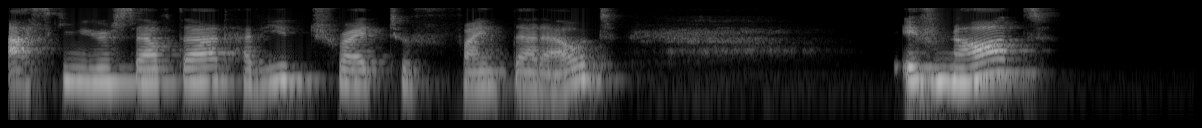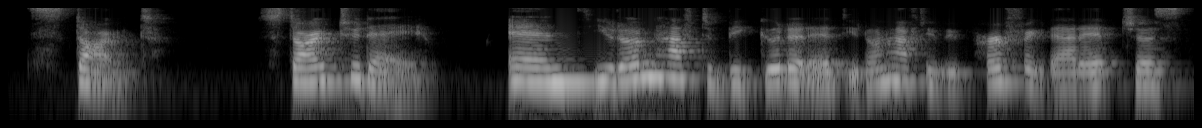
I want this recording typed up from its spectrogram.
asking yourself that? Have you tried to find that out? If not start. Start today. And you don't have to be good at it. You don't have to be perfect at it. Just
